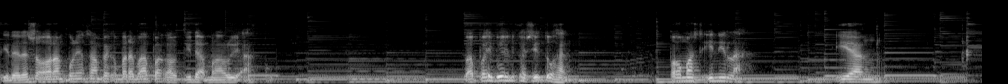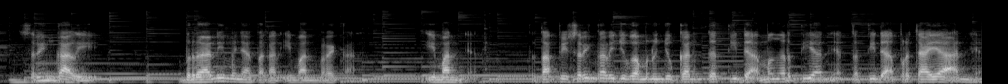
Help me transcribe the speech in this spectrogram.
Tidak ada seorang pun yang sampai kepada Bapa kalau tidak melalui aku. Bapak Ibu yang dikasih Tuhan, Thomas inilah yang sering kali berani menyatakan iman mereka, imannya tetapi sering kali juga menunjukkan ketidakmengertiannya, ketidakpercayaannya,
